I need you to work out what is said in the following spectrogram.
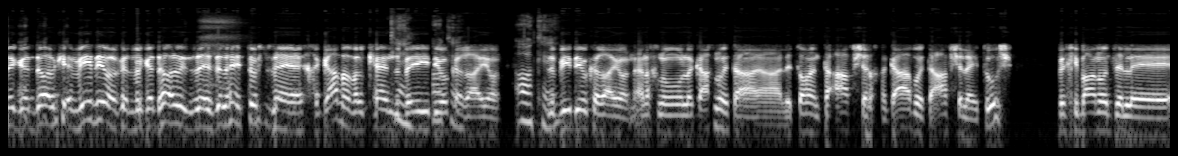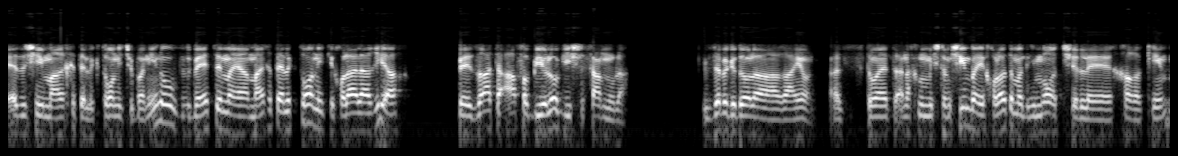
בגדול, כן, בדיוק, בגדול זה, לא יתוש, זה חגב, אבל כן, כן זה בדיוק אוקיי. הרעיון. אוקיי. זה בדיוק הרעיון. אנחנו לקחנו את ה, לצורך העניין את האף של החגב או את האף של היתוש, וחיברנו את זה לאיזושהי מערכת אלקטרונית שבנינו, ובעצם המערכת האלקטרונית יכולה להריח בעזרת האף הביולוגי ששמנו לה. זה בגדול הרעיון. אז זאת אומרת, אנחנו משתמשים ביכולות המדהימות של אה, חרקים,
